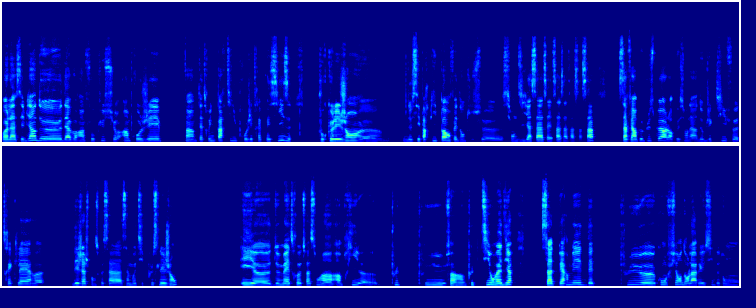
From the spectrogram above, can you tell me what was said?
Voilà, c'est bien d'avoir un focus sur un projet, enfin, peut-être une partie du projet très précise pour que les gens ne s'éparpillent pas en fait dans tout ce. Si on dit il y a ça, ça, ça, ça, ça, ça, ça, ça fait un peu plus peur, alors que si on a un objectif euh, très clair, euh, déjà, je pense que ça, ça, motive plus les gens. Et euh, de mettre de toute façon un, prix plus, plus, enfin, plus petit, on va dire, ça te permet d'être plus confiant dans la réussite de ton,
